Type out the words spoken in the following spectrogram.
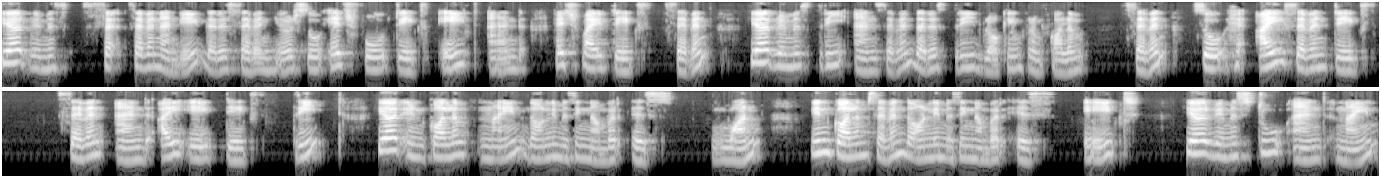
Here we miss 7 and 8. There is 7 here. So H4 takes 8 and H5 takes 7. Here we miss 3 and 7. There is 3 blocking from column 7. So I7 takes 7 and I8 takes 3. Here in column 9, the only missing number is 1. In column 7, the only missing number is 8. Here we miss 2 and 9.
